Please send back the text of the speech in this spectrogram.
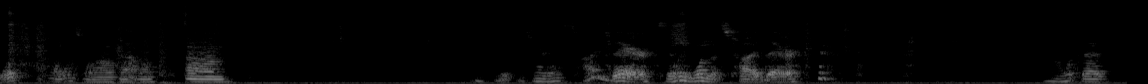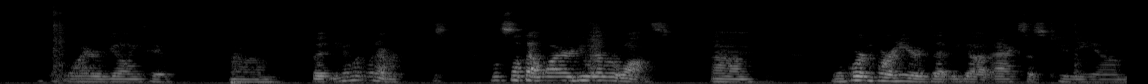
what? Oh, what's going on with that one? Um, actually, concerned. Well, it's tied there. It's the only one that's tied there. I don't know what that what that wire is going to. Um, but you know what? Whatever. Just let's let that wire do whatever it wants. Um, the important part here is that we got access to the um,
